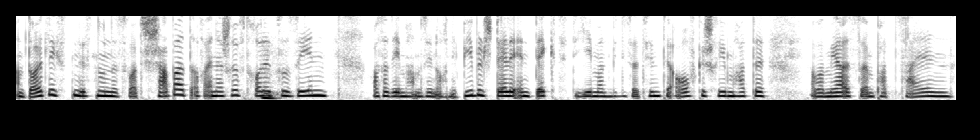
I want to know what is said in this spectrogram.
Am deutlichsten ist nun das Wort Schabbat auf einer Schriftrolle mhm. zu sehen. Außerdem haben sie noch eine Bibelstelle entdeckt, die jemand mit dieser Tinte aufgeschrieben hatte. Aber mehr als so ein paar Zeilen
